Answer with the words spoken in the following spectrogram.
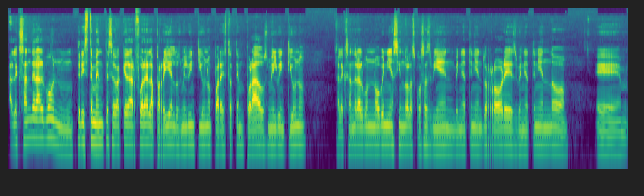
Alexander Albon tristemente se va a quedar fuera de la parrilla del 2021 para esta temporada 2021. Alexander Albon no venía haciendo las cosas bien, venía teniendo errores, venía teniendo Em,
